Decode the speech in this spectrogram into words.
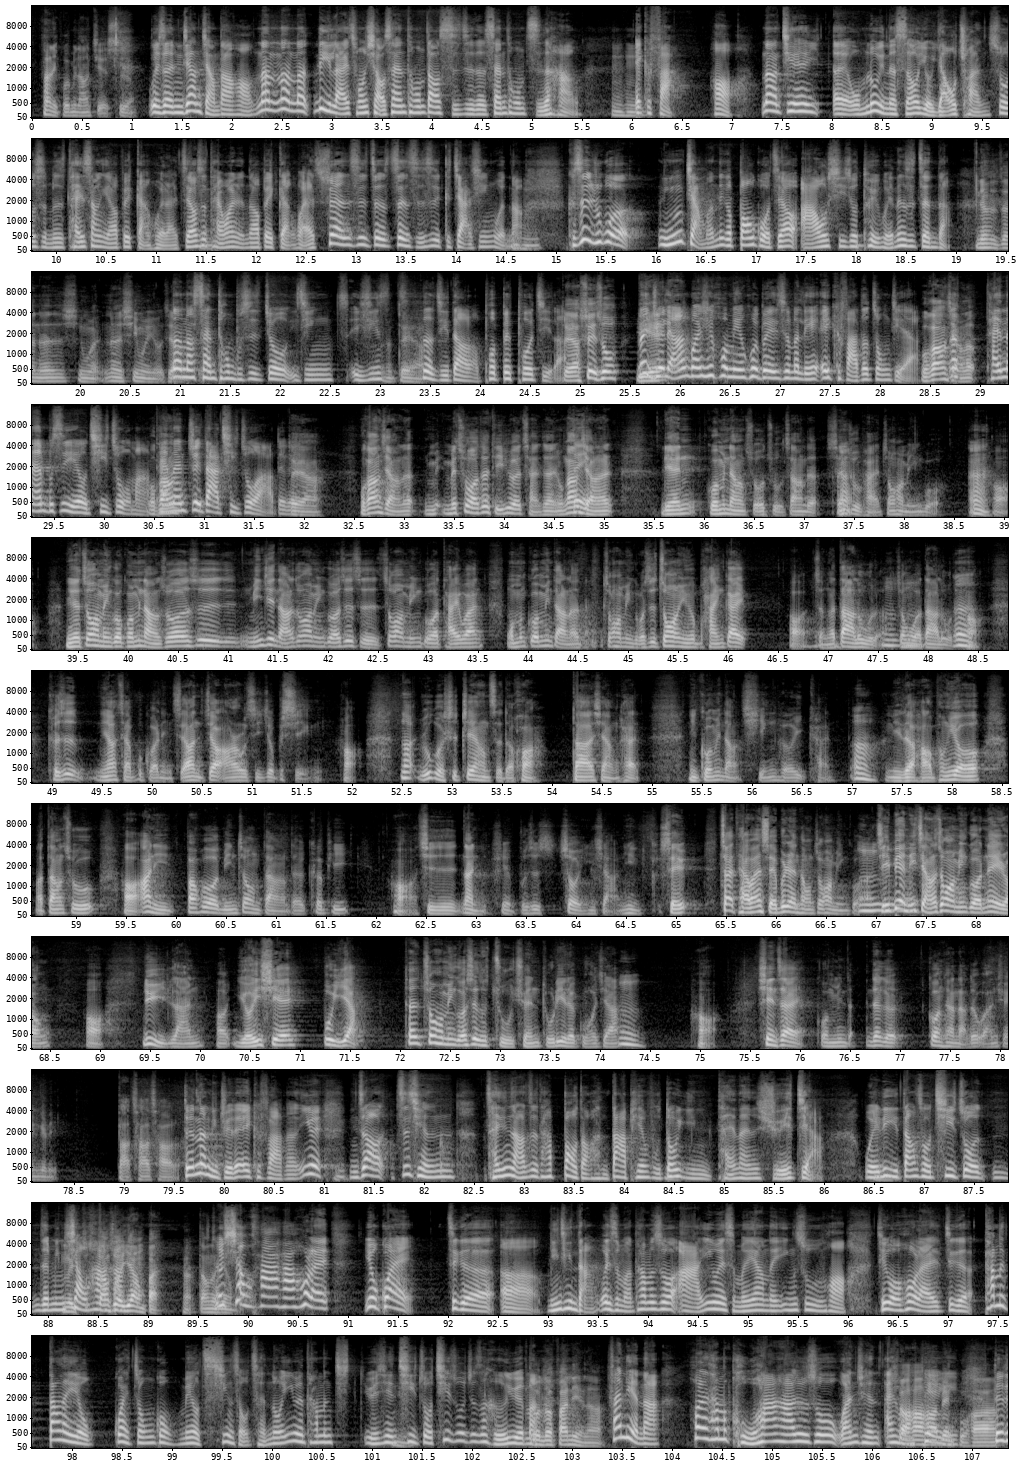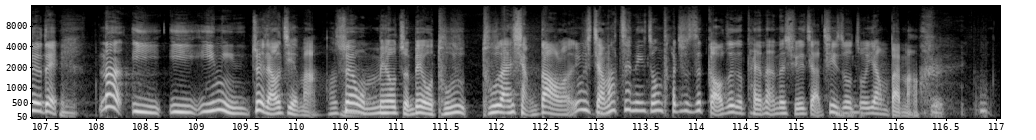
那你国民党解释？为什么你这样讲到哈？那那那历来从小三通到实质的三通直航。e x 法，好，那今天呃，我们录影的时候有谣传说什么台商也要被赶回来，只要是台湾人都要被赶回来。虽然是这个证实是个假新闻呐，可是如果您讲的那个包裹只要 ROC 就退回，那是真的。那是真的，是新闻，那个新闻有这样。那那三通不是就已经已经涉及到了破被波及了？对啊，所以说，那你觉得两岸关系后面会不会什么连 A 克法都终结啊？我刚刚讲了，台南不是也有气座嘛？台南最大气座啊，对不对？对啊，我刚刚讲了，没没错，这的确会产生。我刚刚讲了。连国民党所主张的神主牌中华民国，嗯，哦，你的中华民国，国民党说是民进党的中华民国是指中华民国台湾，我们国民党的中华民国是中华民国涵盖哦整个大陆的中国大陆的哈。可是你要才不管你，只要你叫 ROC 就不行。好，那如果是这样子的话，大家想想看，你国民党情何以堪？嗯，你的好朋友啊，当初好啊你包括民众党的柯批。哦，其实那你却不是受影响。你谁在台湾谁不认同中华民国？即便你讲的中华民国内容，哦，绿蓝哦有一些不一样，但是中华民国是个主权独立的国家。嗯，好，现在国民的那个共产党都完全给你打叉叉了。对，那你觉得 A 克法呢？因为你知道之前财经杂志它报道很大篇幅都以台南的学甲。为例，当时气作人民笑哈哈，当做样板啊，当做笑哈哈。后来又怪这个呃民进党，为什么？他们说啊，因为什么样的因素哈？结果后来这个他们当然有怪中共没有信守承诺，因为他们原先弃作气作就是合约嘛，翻脸了，翻脸了。后来他们苦哈哈，就是说完全哀鸿遍野，对对对。那以以以你最了解嘛？虽然我们没有准备，我突突然想到了，因为讲到郑立中，他就是搞这个台南的学甲气做做样板嘛。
